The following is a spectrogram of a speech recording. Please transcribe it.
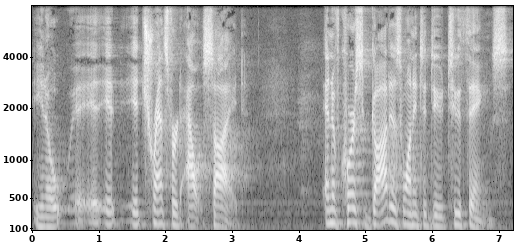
you know, it, it, it transferred outside. And of course, God is wanting to do two things.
